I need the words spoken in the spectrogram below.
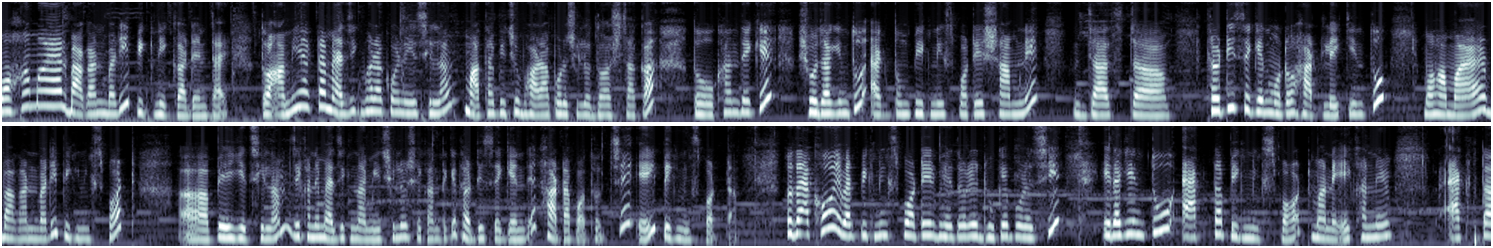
মহামায়ার বাগানবাড়ি পিকনিক গার্ডেনটায় তো আমি একটা ম্যাজিক ভাড়া করে নিয়েছিলাম, মাথা পিছু ভাড়া পড়েছিল দশ টাকা। তো ওখান থেকে সোজা কিন্তু একদম পিকনিক স্পটের সামনে জাস্ট থার্টি সেকেন্ড মতো হাঁটলেই কিন্তু মহামায়ার বাগানবাড়ি পিকনিক স্পট পেয়ে গেছিলাম, যেখানে ম্যাজিক নামিয়েছিল সেখান থেকে থার্টি সেকেন্ডের হাঁটা পথ হচ্ছে এই পিকনিক স্পটটা তো দেখো, এবার পিকনিক স্পটের ভেতরে ঢুকে পড়েছি। এটা কিন্তু একটা পিকনিক স্পট মানে এখানে একটা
